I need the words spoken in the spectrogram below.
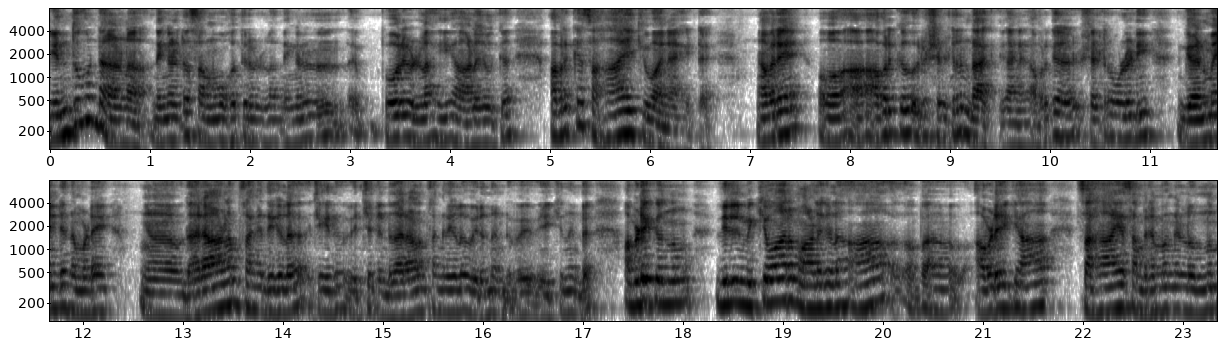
എന്തുകൊണ്ടാണ് നിങ്ങളുടെ സമൂഹത്തിലുള്ള നിങ്ങൾ പോലെയുള്ള ഈ ആളുകൾക്ക് അവർക്ക് സഹായിക്കുവാനായിട്ട്? അവരെ അവർക്ക് ഒരു ഷെൽട്ടർ ഉണ്ടാക്കാൻ അവർക്ക് ഷെൽട്ടർ ഓൾറെഡി ഗവൺമെന്റ് നമ്മുടെ ധാരാളം സംഗതികൾ ചെയ്ത് വെച്ചിട്ടുണ്ട് ധാരാളം സംഗതികൾ വരുന്നുണ്ട് വയ്ക്കുന്നുണ്ട് അവിടേക്കൊന്നും ഇതിൽ മിക്കവാറും ആളുകൾ ആ അവിടേക്ക് ആ സഹായ സംരംഭങ്ങളിലൊന്നും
